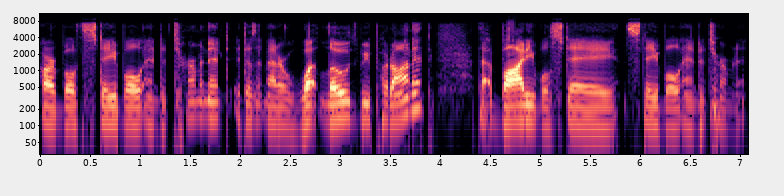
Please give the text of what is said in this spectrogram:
are both stable and determinate, it doesn't matter what loads we put on it, that body will stay stable and determinate,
